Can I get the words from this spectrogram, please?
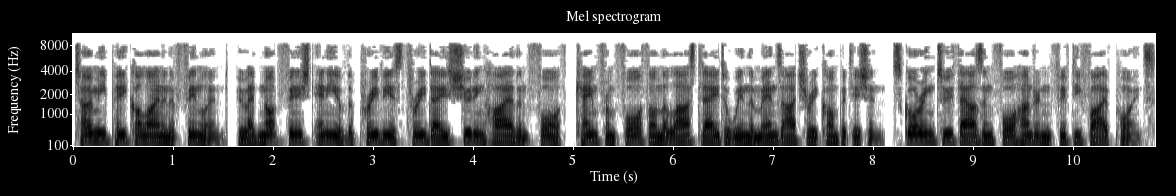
Tomi Poikolainen of Finland, who had not finished any of the previous three days shooting higher than fourth, came from fourth on the last day to win the men's archery competition, scoring 2,455 points.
